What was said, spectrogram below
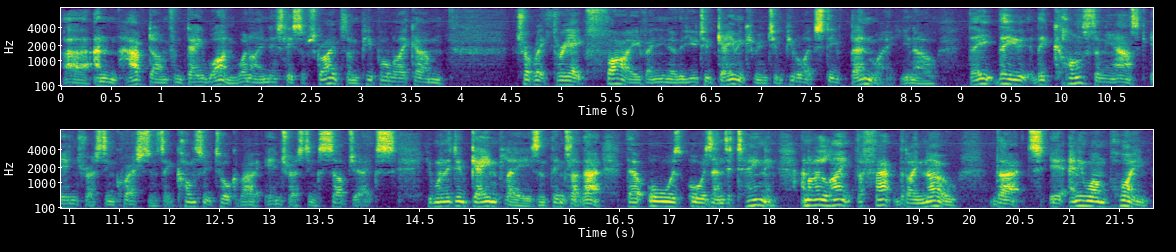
uh, and have done from day one when I initially subscribed to them. People like um, Trouble 385 and you know the YouTube gaming community and people like Steve Benway, you know, they, they, they constantly ask interesting questions. They constantly talk about interesting subjects. When they do gameplays and things like that, they're always, always entertaining. And I like the fact that I know that at any one point,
